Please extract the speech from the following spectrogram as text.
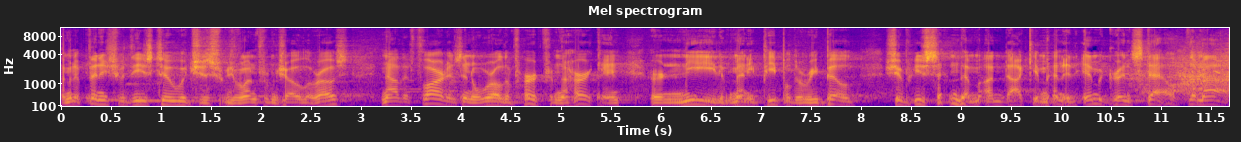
I'm going to finish with these two, which is one from Joe LaRose. Now that Florida is in a world of hurt from the hurricane, or need of many people to rebuild, should we send them undocumented immigrants to help them out?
